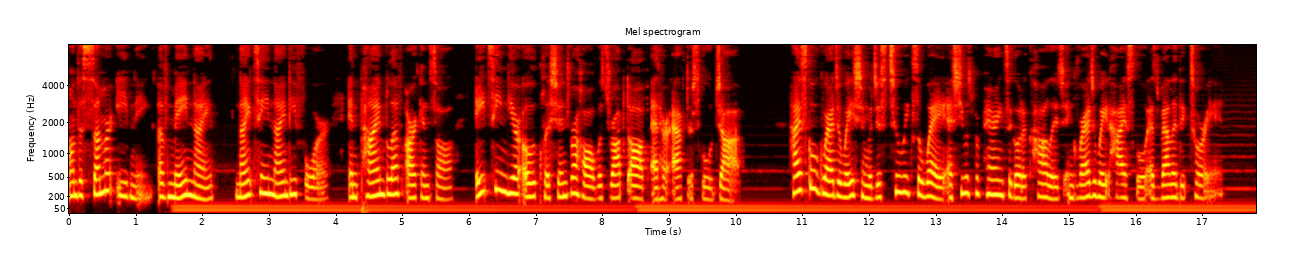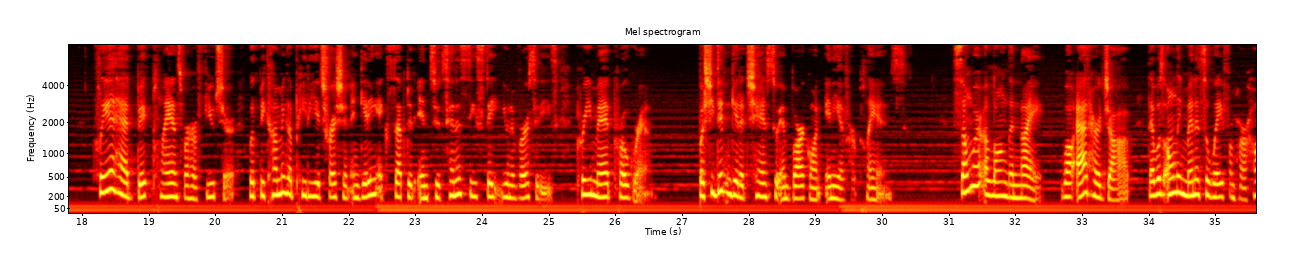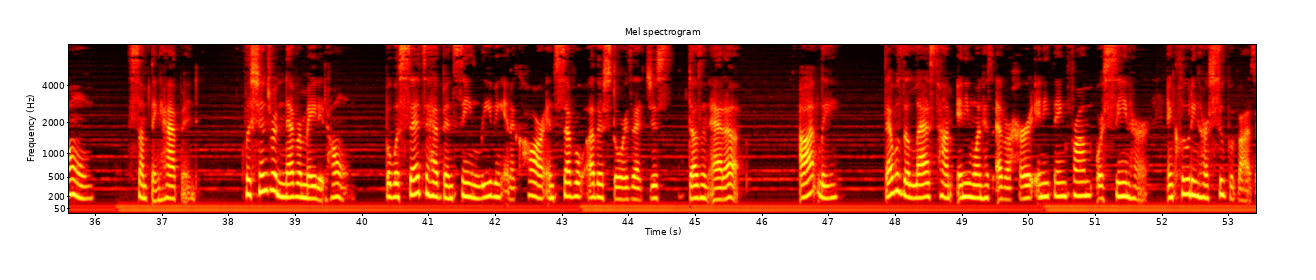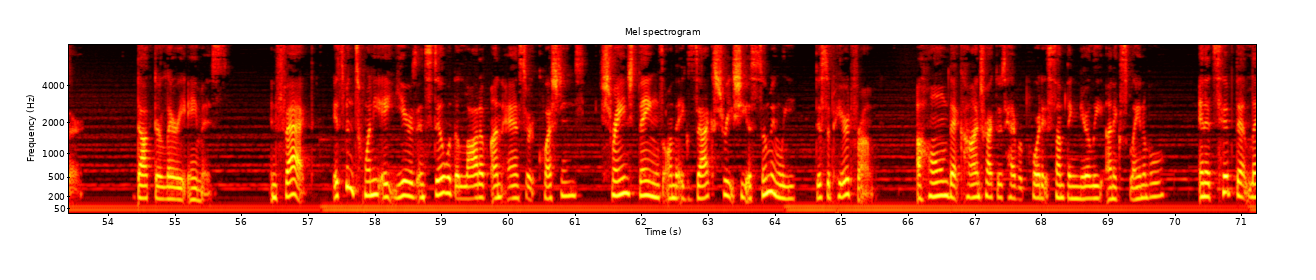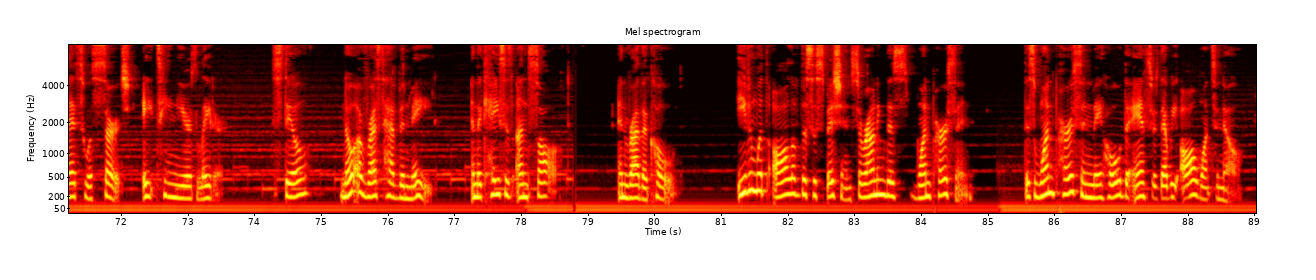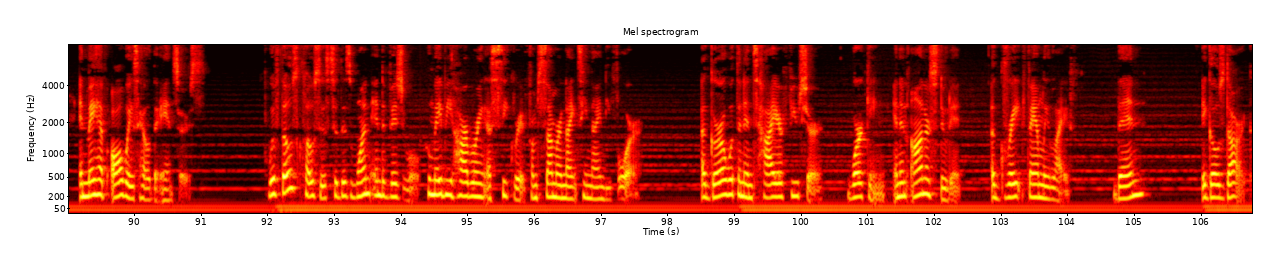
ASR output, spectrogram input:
On the summer evening of May 9, 1994, in Pine Bluff, Arkansas, 18 year old Cleashindra Hall was dropped off at her after school job. High school graduation was just two weeks away as she was preparing to go to college and graduate high school as valedictorian. Clea had big plans for her future with becoming a pediatrician and getting accepted into Tennessee State University's pre med program but she didn't get a chance to embark on any of her plans. Somewhere along the night, while at her job that was only minutes away from her home, something happened. Cleashindra never made it home, but was said to have been seen leaving in a car and several other stories that just doesn't add up. Oddly, that was the last time anyone has ever heard anything from or seen her, including her supervisor, Dr. Larry Amos. In fact, it's been 28 years and still with a lot of unanswered questions, strange things on the exact street she assumingly disappeared from, a home that contractors have reported something nearly unexplainable, and a tip that led to a search 18 years later. Still, no arrests have been made, and the case is unsolved and rather cold. Even with all of the suspicion surrounding this one person, this one person may hold the answers that we all want to know and may have always held the answers. With those closest to this one individual who may be harboring a secret from summer 1994, a girl with an entire future, working, and an honor student, a great family life, then it goes dark.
